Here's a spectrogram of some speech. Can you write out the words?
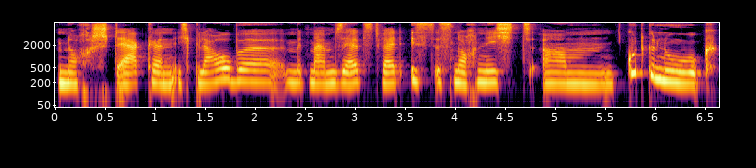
noch stärken. Ich glaube, mit meinem Selbstwert ist es noch nicht ähm, gut genug.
